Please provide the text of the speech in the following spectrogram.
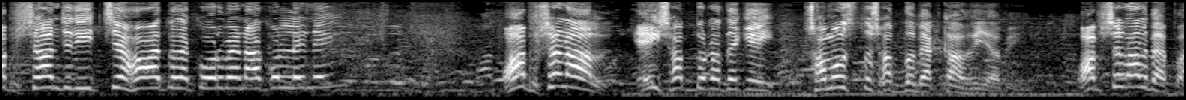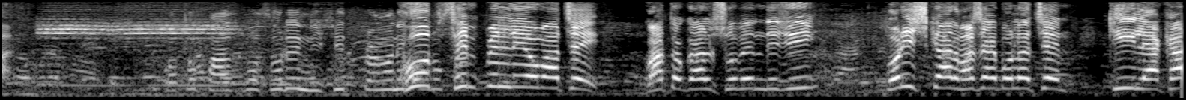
অপশান যদি ইচ্ছে হয় তাহলে করবে না করলে নেই। অপশনাল এই শব্দটা থেকেই সমস্ত শব্দ ব্যাখ্যা হয়ে যাবে। অপশনাল ব্যাপার। খুব সিম্পল নিয়ম আছে। গতকাল শুভেন্দুজি পরিষ্কার ভাষায় বলেছেন কি লেখা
